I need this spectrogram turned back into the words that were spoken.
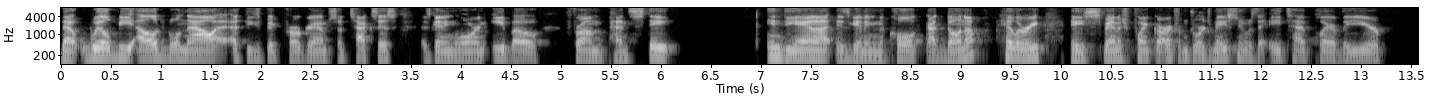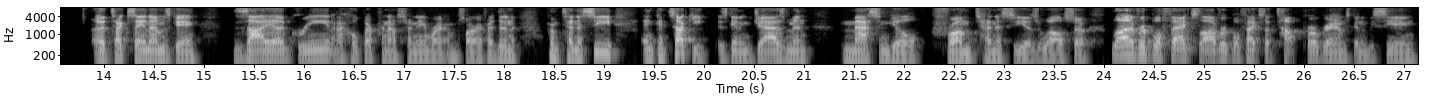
that will be eligible now at these big programs. So Texas is getting Lauren Ebo from Penn State. Indiana is getting Nicole Cardaño. Hillary, a Spanish point guard from George Mason, who was the ATAD Player of the Year. Uh, Texas A&M is getting Zaay Green. I hope I pronounced her name right. I'm sorry if I didn't. From Tennessee, and Kentucky is getting Jazmine Massengill from Tennessee as well. So a lot of ripple effects, a lot of ripple effects. The top program's going to be seeing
